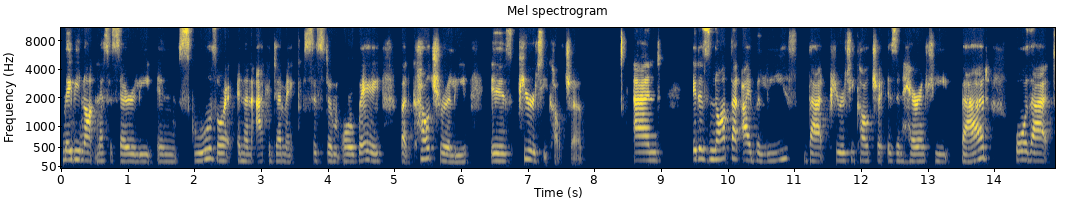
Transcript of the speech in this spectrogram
maybe not necessarily in schools or in an academic system or way, but culturally, is purity culture. And it is not that I believe that purity culture is inherently bad or that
